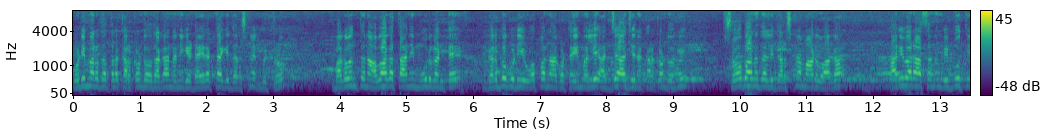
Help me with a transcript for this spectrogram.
ಕೊಡಿಮರದ ಹತ್ರ ಕರ್ಕೊಂಡು ಹೋದಾಗ ನನಗೆ ಡೈರೆಕ್ಟಾಗಿ ದರ್ಶನಕ್ಕೆ ಬಿಟ್ಟರು ಭಗವಂತನ ಅವಾಗ ತಾನೇ ಮೂರು ಗಂಟೆ ಗರ್ಭಗುಡಿ ಓಪನ್ ಆಗೋ ಟೈಮಲ್ಲಿ ಅಜ್ಜ ಅಜ್ಜಿನ ಕರ್ಕೊಂಡೋಗಿ ಶೋಭಾನದಲ್ಲಿ ದರ್ಶನ ಮಾಡುವಾಗ ಹರಿವರಾಸನ ವಿಭೂತಿ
